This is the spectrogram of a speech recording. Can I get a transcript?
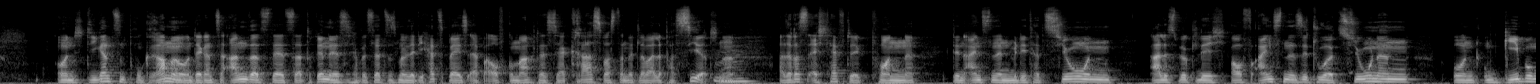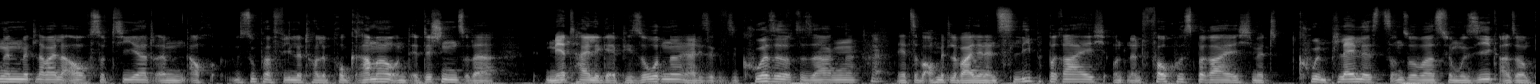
Und die ganzen Programme und der ganze Ansatz, der jetzt da drin ist, ich habe jetzt letztens mal wieder die Headspace-App aufgemacht, das ist ja krass, was da mittlerweile passiert. Ne? Mhm. Also das ist echt heftig. Von den einzelnen Meditationen, alles wirklich auf einzelne Situationen und Umgebungen mittlerweile auch sortiert. Ähm, auch super viele tolle Programme und Editions oder mehrteilige Episoden, ne? ja, diese, diese Kurse sozusagen. Ja. Jetzt aber auch mittlerweile einen Sleep-Bereich und einen Focus-Bereich mit coolen Playlists und sowas für Musik. Also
